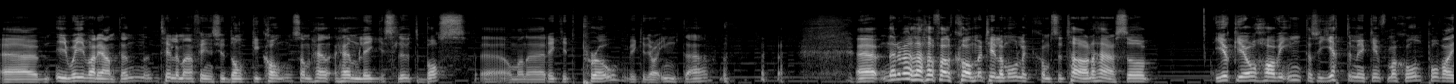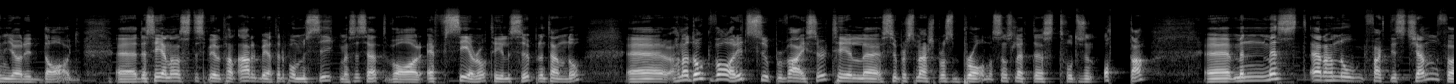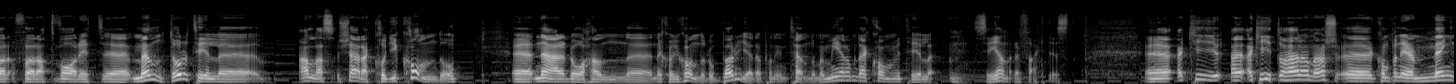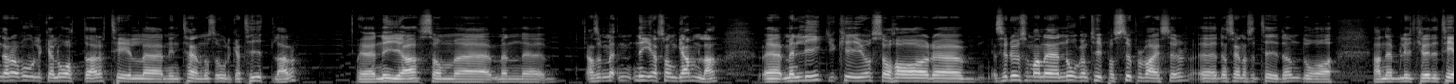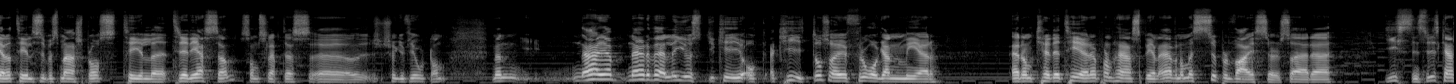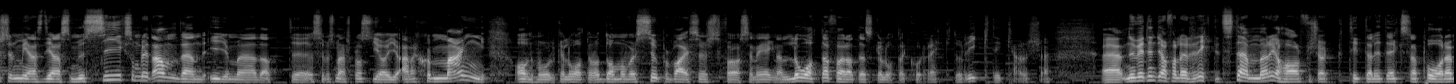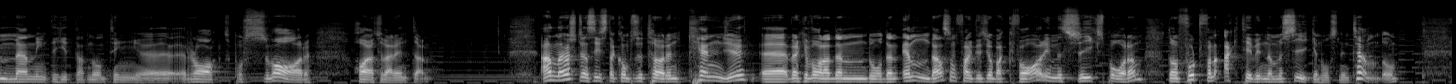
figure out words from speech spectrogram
Eh, I Wii-varianten till och med finns ju Donkey Kong som he hemlig slutboss, eh, om man är riktigt pro, vilket jag inte är. Eh, när det väl i alla fall kommer till de olika kompositörerna här så Yukio har vi inte så jättemycket information på vad han gör idag. Det senaste spelet han arbetade på musikmässigt sett var F-Zero till Super Nintendo. Han har dock varit supervisor till Super Smash Bros Brawl som släpptes 2008. Eh, men mest är han nog faktiskt känd för, för att varit eh, mentor till eh, allas kära Koji Kondo. när då han, när Koji Kondo då började på Nintendo, men mer om det kommer vi till senare faktiskt. Akito här annars komponerar mängder av olika låtar till Nintendos olika titlar. nya som, men Alltså nya som gamla. Eh, men likt Yukio så har, eh, ser det ut som han är någon typ av supervisor eh, den senaste tiden då han är blivit krediterad till Super Smash Bros till 3DSen som släpptes 2014. Men när, jag, när det väl är just Yukio och Akito så är ju frågan mer, är de krediterade på de här spelen? Även om de är supervisor så är det gissningsvis kanske mer deras musik som blivit använd i och med att eh, Super Smash Bros gör ju arrangemang av de här olika låtarna och de har varit supervisors för sina egna låtar för att det ska låta korrekt och riktigt kanske. Eh, nu vet inte jag om det riktigt stämmer, jag har försökt titta lite extra på det men inte hittat någonting eh, rakt på svar har jag tyvärr inte. Annars, den sista kompositören Kenji eh, verkar vara den, då, den enda som faktiskt jobbar kvar i musikspåren. De är fortfarande aktiva inom musiken hos Nintendo.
